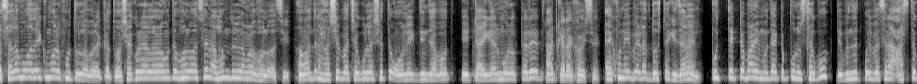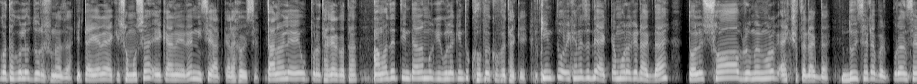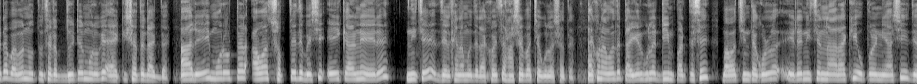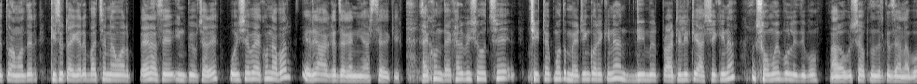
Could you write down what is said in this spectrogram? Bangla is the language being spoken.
আসসালামু আলাইকুম রহমতুল্লাহ বারাকাত আশা করি আল্লাহর রহমতে ভালো আছেন। আলহামদুলিল্লাহ আমরা ভালো আছি। আমাদের হাঁসের বাচ্চাগুলোর সাথে অনেক দিন যাবত এই টাইগার মোরগটারে আটকা রাখা হয়েছে। এখন এই বেটার দোষটা কি জানেন? প্রত্যেকটা বাড়ির মধ্যে একটা পুরুষ থাকব। দেখবেন যে ওই বেচারা আস্তে কথা জোরে শোনা যায়। এই টাইগারের একই সমস্যা, এই কারণে এর নিচে আটকা রাখা হয়েছে। তা নাহলে উপরে থাকার কথা। আমাদের তিনতলা মুরগিগুলো কিন্তু খোপে খোপে থাকে। কিন্তু ওইখানে যদি একটা মোরগে ডাক দেয় তাহলে সব রুমের মোরগ একসাথে ডাক দেয়। দুই সেট আপের পুরান সেট আপ এবং নতুন সেট আপ দুইটার মোরগে একই সাথে ডাক দেয়। আর এই মোরগটার আওয়াজ সবচাইতে বেশি এই কারণে এরে নিচে জেলখানার মধ্যে রাখা হয়েছে হাঁসের বাচ্চাগুলোর সাথে। এখন আমাদের টাইগারগুলো ডিম পারতেছে বাবা চিন্তা করল এরে নিচে না রাখি, উপরে নিয়ে আসি, যেহেতু আমাদের কিছু টাইগারের বাচ্চা নেওয়ার প্ল্যান আছে ইন ফিউচারে ওই হিসাবে এখন আবার এরে আগের জায়গায় নিয়ে আসছে আর কি। এখন দেখার বিষয় হচ্ছে, ঠিকঠাক মতো ম্যাটিং করে কিনা, ডিমের পার্টিলিটি আসে কিনা, সময় বলে দিব, আর অবশ্যই আপনাদেরকে জানাব।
